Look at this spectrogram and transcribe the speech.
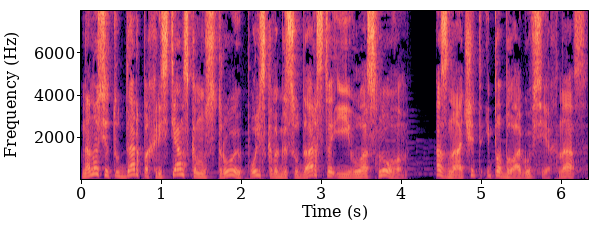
наносит удар по христианскому строю польского государства и его основам, а значит и по благу всех нас.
